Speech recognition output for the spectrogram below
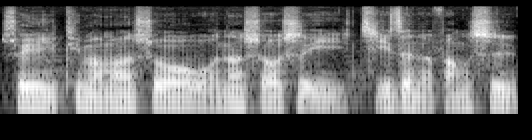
所以听妈妈说，我那时候是以急诊的方式，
